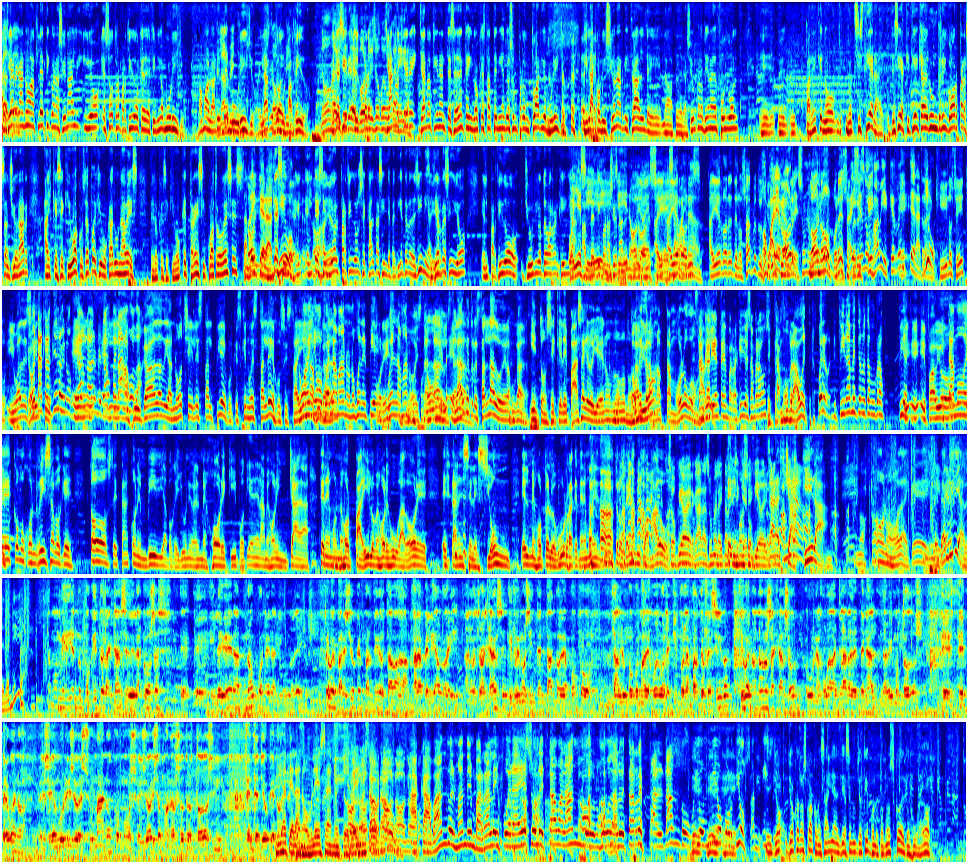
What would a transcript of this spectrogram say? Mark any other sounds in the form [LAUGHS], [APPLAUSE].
Ayer ganó Atlético Nacional y es otro partido que definió Murillo. Vamos a hablar El de árbitro. Murillo, el Gustavo árbitro del Murillo. partido. No, es decir, el gol ya, Boca no Negra. tiene, ya no tiene antecedentes y lo que está teniendo es un prontuario Murillo. [LAUGHS] y la comisión arbitral de la Federación Colombiana de Fútbol eh, eh, eh, parece que no, no existiera. Es decir, aquí tiene que haber un rigor para sancionar al que se equivoca. Usted puede equivocar una vez, pero que se equivoque tres y cuatro veces. No, él decidió, él- él No, decidió el partido Once Caldas Independiente Medellín y ayer decidió el partido Junior de Barranquilla Oye, sí, Atlético Nacional. sí, no, No, no, hay, hay- hay errores, vaina- hay errores de los árbitros. No, ¿cuál error? no es no, un no, error. por eso. Está pero es diciendo que, Javi, que es eh, reiterativo. tranquilo, Cheito. Iba a decir Yo está que tranquilo y no- me metamos en penal, la jugada de anoche él está al pie, porque es que no está lejos, está ahí No, en la fue en la mano, no fue en el pie, Por fue en la mano. no, está al lado, el, el árbitro está al lado de la jugada. Y entonces, ¿qué le pasa? Que lo lleven a un No, no un oftalmólogo. ¿Están Javi. calientes en Barranquilla? ¿Están bravos? Estamos bravos. Bueno, finalmente no estamos bravos. Fíjate. Y- y- y Fabio- Estamos y- eh, como con risa porque todos están con envidia porque Junior es el mejor equipo, tiene la mejor hinchada, tenemos el mejor país, los mejores jugadores, están en [LAUGHS] selección, el mejor pelo de burra que tenemos es nuestro [LAUGHS] técnico amado. Sofía Vergara, asúmela ahí también Tenemos si a Sofía. Vergara, Shakira. Shakira. No, no, joda, es que les da envidia, les da envidia. Estamos midiendo un poquito el alcance de las cosas este, y la idea era no poner a ninguno de ellos. Pero me pareció que el partido estaba para pelearlo ahí, a nuestro alcance, y fuimos intentando de a poco darle un poco más de juego al equipo en la parte ofensiva. Y bueno, no nos alcanzó, hubo una jugada clara de penal, la vimos todos. Este, pero bueno, el señor Murillo es humano como soy yo y somos nosotros todos y entendió que no. Fíjate la nobleza de nuestro No, no está bravo. No, no. Acabando el man de embarrarle y fuera [LAUGHS] eso lo está avalando, no joda, lo está respaldando. De- Dios de- mío, por eh, Dios eh, santísimo. Yo, yo conozco a Comesaña desde hace mucho tiempo, lo conozco desde jugador.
